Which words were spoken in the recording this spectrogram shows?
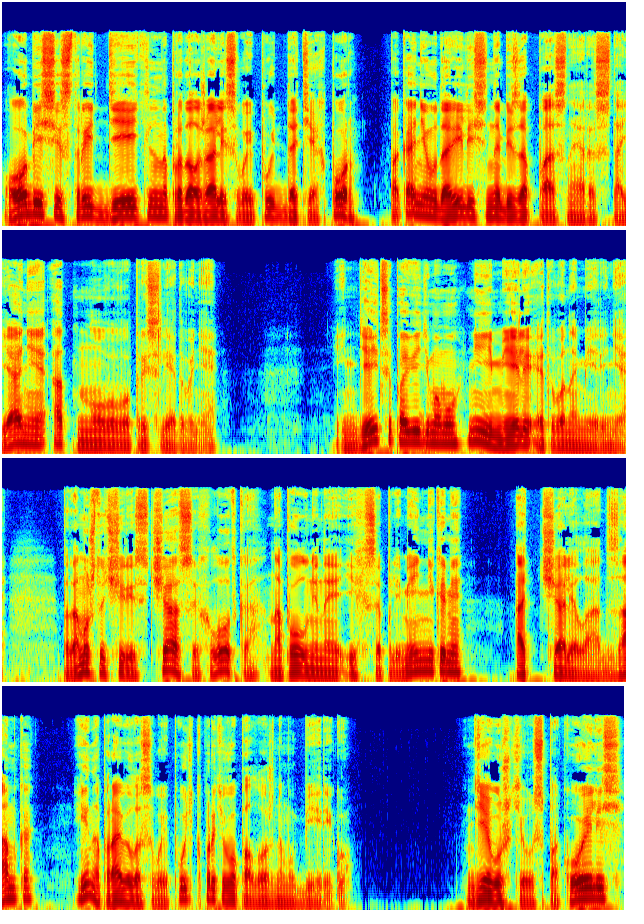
обе сестры деятельно продолжали свой путь до тех пор, пока не ударились на безопасное расстояние от нового преследования. Индейцы, по-видимому, не имели этого намерения — потому что через час их лодка, наполненная их соплеменниками, отчалила от замка и направила свой путь к противоположному берегу. Девушки успокоились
